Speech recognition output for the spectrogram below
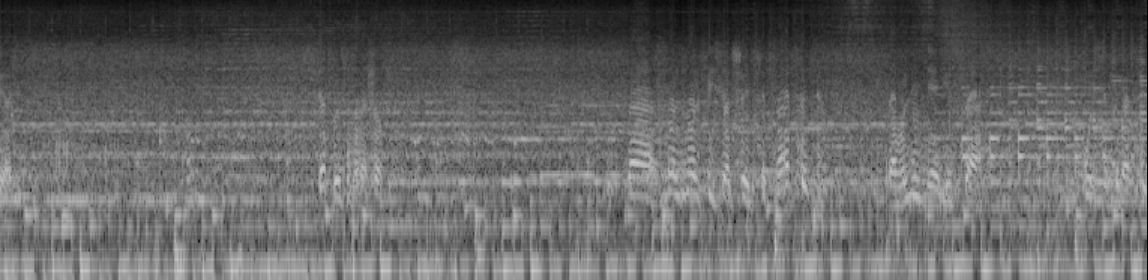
делать. Все слышно хорошо. На 005615 давление ИСа 8 градусов.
